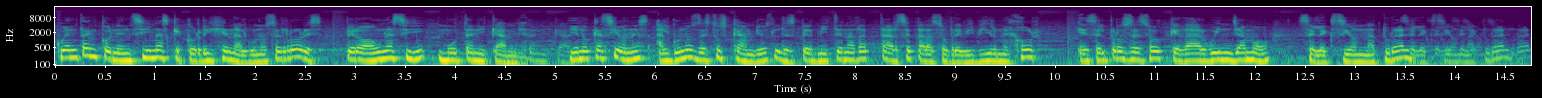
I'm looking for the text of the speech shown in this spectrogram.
cuentan con enzimas que corrigen algunos errores, pero aún así mutan y cambian. Y en ocasiones algunos de estos cambios les permiten adaptarse para sobrevivir mejor. Es el proceso que Darwin llamó selección natural. selección natural.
